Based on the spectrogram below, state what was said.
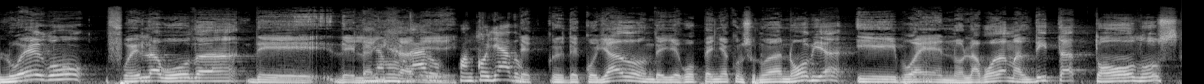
Luego fue la boda de, de la hija de Juan Collado. De, Collado, donde llegó Peña con su nueva novia. Y bueno, la boda maldita, todos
